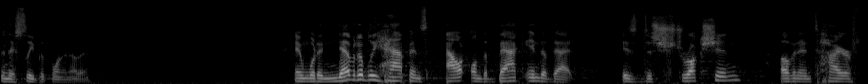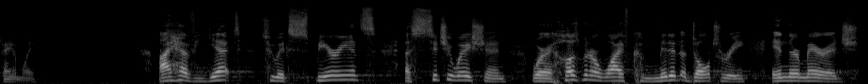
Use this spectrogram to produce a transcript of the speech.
and they sleep with one another. And what inevitably happens out on the back end of that is destruction of an entire family. I have yet to experience a situation where a husband or wife committed adultery in their marriage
